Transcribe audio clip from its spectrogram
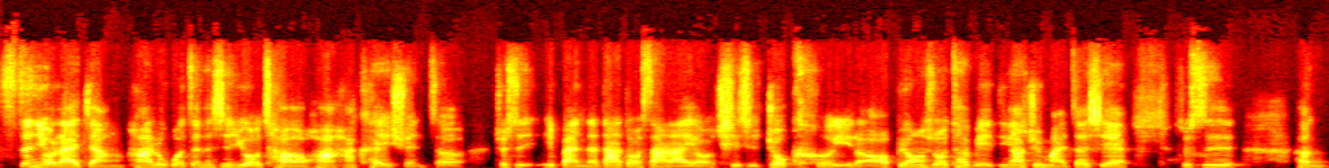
肾友来讲，它如果真的是油炒的话，它可以选择就是一般的大豆沙拉油，其实就可以了哦，不用说特别一定要去买这些就是很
